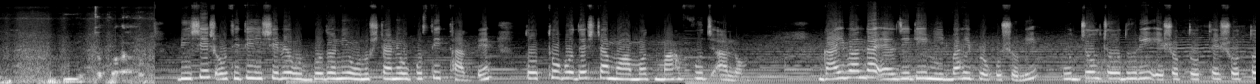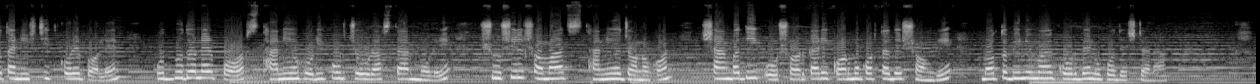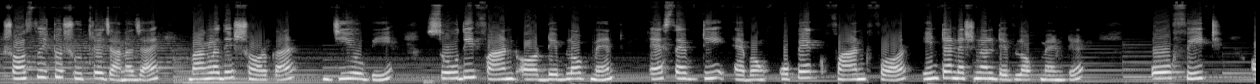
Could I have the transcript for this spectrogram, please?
উন্মুক্ত করা হবে বিশেষ অতিথি হিসেবে উদ্বোধনী অনুষ্ঠানে উপস্থিত থাকবেন তথ্য উপদেষ্টা মোহাম্মদ মাহফুজ আলম। গাইবান্ধা এলজিডি নির্বাহী প্রকৌশলী উজ্জ্বল চৌধুরী এসব তথ্যের সত্যতা নিশ্চিত করে বলেন উদ্বোধনের পর স্থানীয় হরিপুর চৌরাস্তার মোড়ে সুশীল সমাজ, স্থানীয় জনগণ, সাংবাদিক ও সরকারি কর্মকর্তাদের সঙ্গে মতবিনিময় করবেন উপদেষ্টারা। সংশ্লিষ্ট সূত্রে জানা যায়, বাংলাদেশ সরকার GOB Saudi fund or development SFD এবং ওপেক ফান্ড ফর ইন্টারন্যাশনাল ডেভেলপমেন্টের ও ফিট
